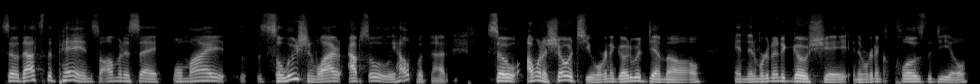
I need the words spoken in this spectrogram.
So that's the pain. So I'm going to say, well, my solution will absolutely help with that. So I want to show it to you. We're going to go to a demo and then we're going to negotiate and then we're going to close the deal.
